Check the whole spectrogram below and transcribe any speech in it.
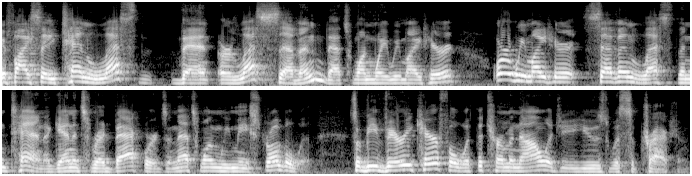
If I say 10 less than or less 7, that's one way we might hear it. Or we might hear it 7 less than 10. Again, it's read backwards. And that's one we may struggle with. So be very careful with the terminology used with subtraction.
